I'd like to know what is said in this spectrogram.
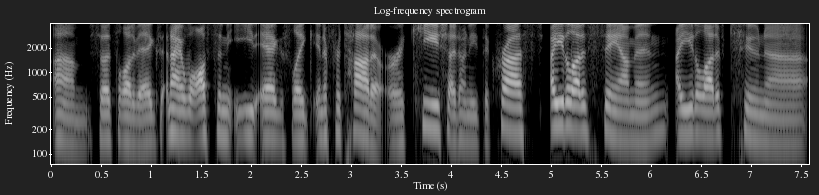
Um, so that's a lot of eggs. And I will also eat eggs like in a frittata or a quiche. I don't eat the crust. I eat a lot of salmon. I eat a lot of tuna.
